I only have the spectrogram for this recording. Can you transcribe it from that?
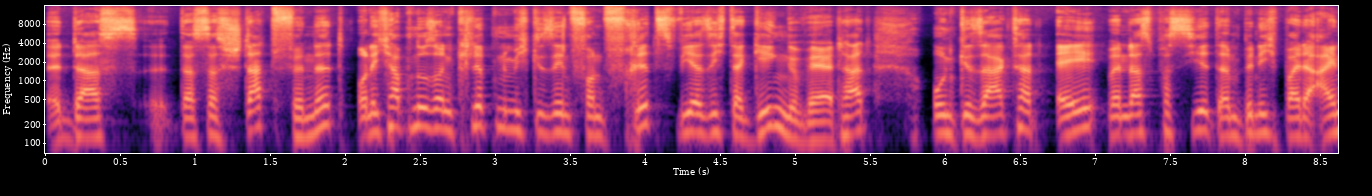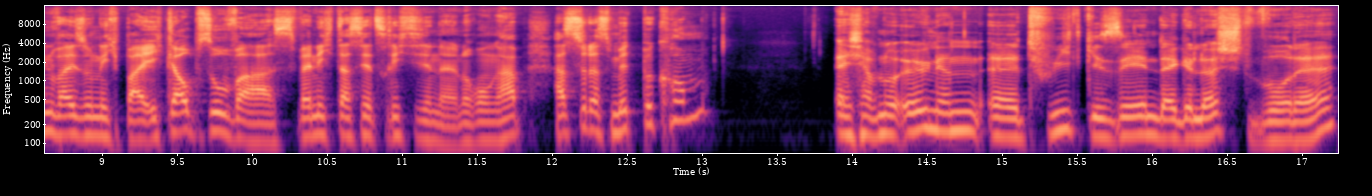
äh, dass, äh, dass das stattfindet. Und ich habe nur so einen Clip nämlich gesehen von Fritz, wie er sich dagegen gewehrt hat und gesagt hat, ey, wenn das passiert, dann bin ich bei der Einweisung nicht bei. Ich glaube, so war es, wenn ich das jetzt richtig in Erinnerung habe. Hast du das mitbekommen? Ich habe nur irgendeinen äh, Tweet gesehen, der gelöscht wurde,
